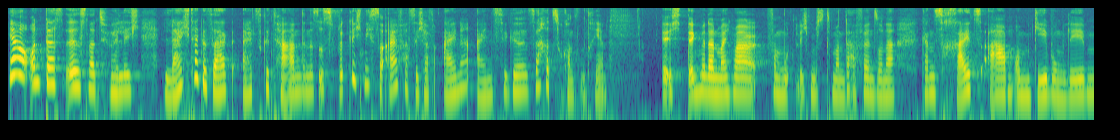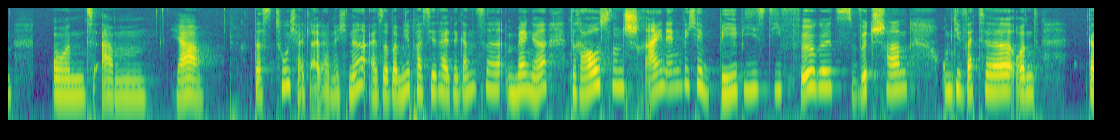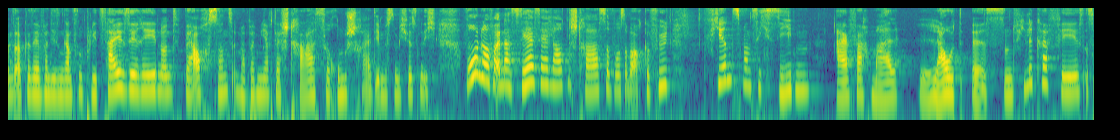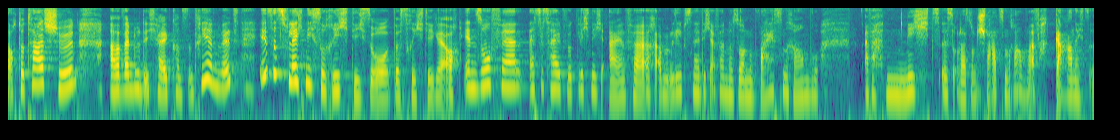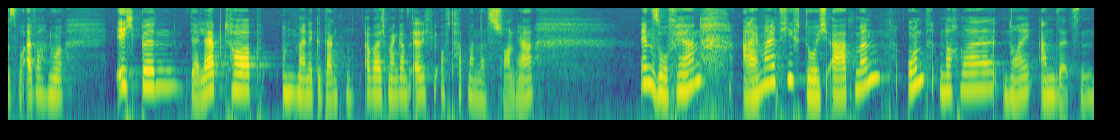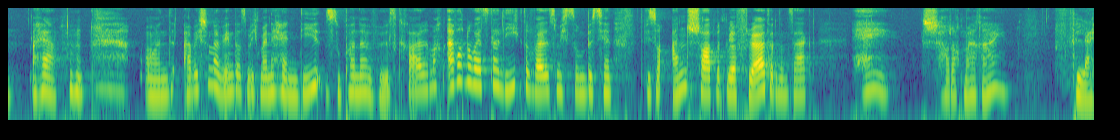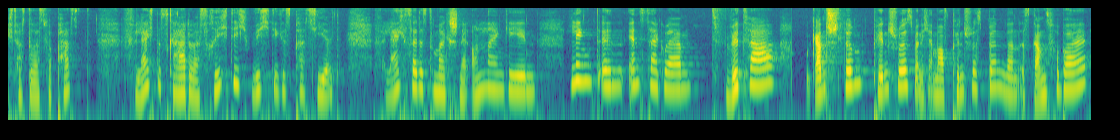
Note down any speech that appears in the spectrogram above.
Ja, und das ist natürlich leichter gesagt als getan, denn es ist wirklich nicht so einfach, sich auf eine einzige Sache zu konzentrieren. Ich denke mir dann manchmal, vermutlich müsste man dafür in so einer ganz reizarmen Umgebung leben. Und ähm, ja, das tue ich halt leider nicht. Ne? Also bei mir passiert halt eine ganze Menge. Draußen schreien irgendwelche Babys, die Vögel zwitschern um die Wette und ganz abgesehen von diesen ganzen Polizeisirenen und wer auch sonst immer bei mir auf der Straße rumschreit. Ihr müsst mich wissen, ich wohne auf einer sehr, sehr lauten Straße, wo es aber auch gefühlt 24-7 einfach mal laut ist. Sind viele Cafés, ist auch total schön, aber wenn du dich halt konzentrieren willst, ist es vielleicht nicht so richtig so das Richtige. Auch insofern, es ist halt wirklich nicht einfach. Am liebsten hätte ich einfach nur so einen weißen Raum, wo einfach nichts ist oder so einen schwarzen Raum, wo einfach gar nichts ist, wo einfach nur ich bin, der Laptop und meine Gedanken. Aber ich meine ganz ehrlich, wie oft hat man das schon, ja? Insofern einmal tief durchatmen und nochmal neu ansetzen. Ach ja. Und habe ich schon erwähnt, dass mich mein Handy super nervös gerade macht. Einfach nur, weil es da liegt und weil es mich so ein bisschen wie so anschaut, mit mir flirtet und sagt, hey, schau doch mal rein. Vielleicht hast du was verpasst. Vielleicht ist gerade was richtig Wichtiges passiert. Vielleicht solltest du mal schnell online gehen. LinkedIn, Instagram, Twitter, ganz schlimm, Pinterest. Wenn ich einmal auf Pinterest bin, dann ist ganz vorbei.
